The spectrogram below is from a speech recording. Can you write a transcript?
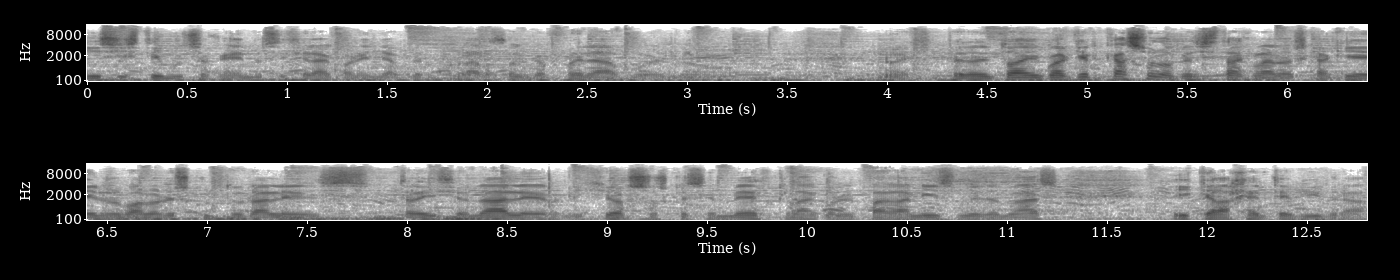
Insistí mucho que no se hiciera con ella, pero por la razón que fuera, pues no, no es. Pero en, todo- en cualquier caso, lo que está claro es que aquí hay los valores culturales tradicionales, religiosos, que se mezclan con el paganismo y demás, y que la gente vibra,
